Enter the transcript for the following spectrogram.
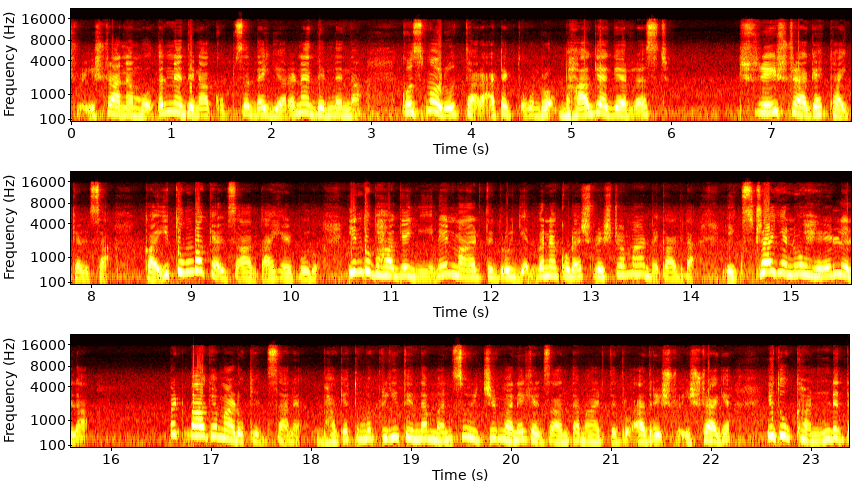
ಶ್ರೇಷ್ಠನ ಮೊದಲನೇ ದಿನ ಕೊಪ್ಸದ ಎರಡನೇ ದಿನದಿಂದ ಕುಸುಮವರು ತರಾಟೆಗೆ ತೊಗೊಂಡ್ರು. ಭಾಗ್ಯಗೆ ರೆಸ್ಟ್ ಶ್ರೇಷ್ಠಾಗೆ ಕೈ ಕೆಲಸ. ಕೈ ತುಂಬ ಕೆಲಸ ಅಂತ ಹೇಳ್ಬೋದು. ಇಂದು ಭಾಗ್ಯ ಏನೇನು ಮಾಡ್ತಿದ್ರು ಎಲ್ಲವನ್ನ ಕೂಡ ಶ್ರೇಷ್ಠ ಮಾಡಬೇಕಾಗಿದೆ. ಎಕ್ಸ್ಟ್ರಾ ಏನೂ ಹೇಳಲಿಲ್ಲ. ಬಟ್ ಭಾಗ್ಯ ಮಾಡೋ ಕೆಲಸನೇ. ಭಾಗ್ಯ ತುಂಬ ಪ್ರೀತಿಯಿಂದ ಮನಸ್ಸು ಇಚ್ಚಿ ಮನೆ ಕೆಲಸ ಅಂತ ಮಾಡ್ತಿದ್ರು. ಆದರೆ ಶ್ರೇಷ್ಠಾಗೆ ಇದು ಖಂಡಿತ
